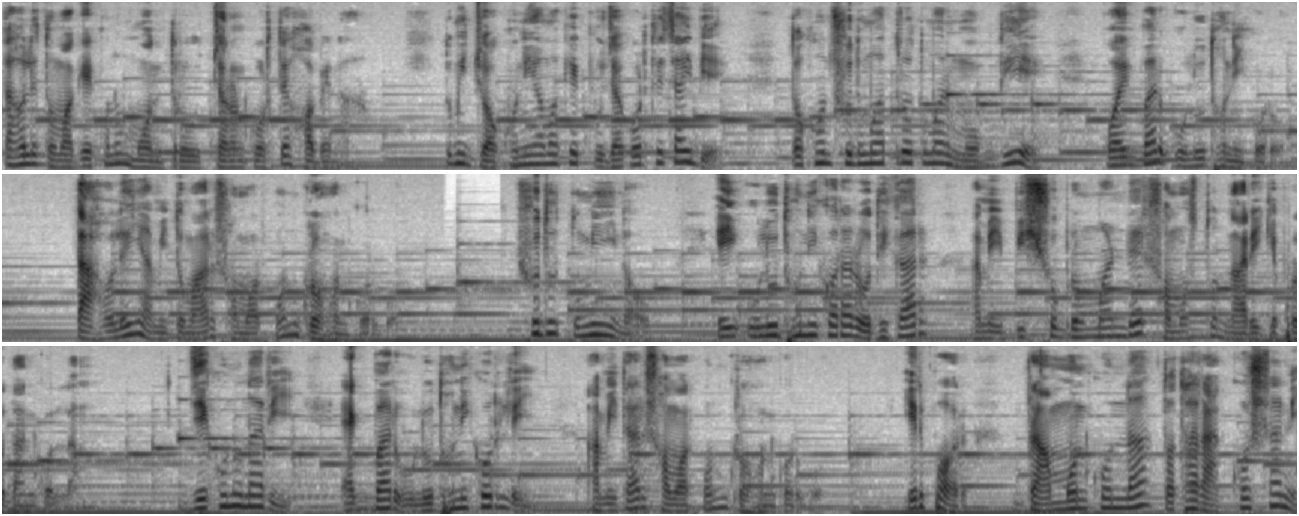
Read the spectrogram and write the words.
তাহলে তোমাকে কোনো মন্ত্র উচ্চারণ করতে হবে না। তুমি যখনই আমাকে পূজা করতে চাইবে, তখন শুধুমাত্র তোমার মুখ দিয়ে কয়েকবার উলুধ্বনি করো। তাহলেই আমি তোমার সমর্পণ গ্রহণ করব। শুধু তুমিই নও, এই উলুধ্বনি করার অধিকার আমি বিশ্ব ব্রহ্মাণ্ডের সমস্ত নারীকে প্রদান করলাম। যে কোনো নারী একবার উলুধ্বনি করলেই আমি তার সমর্পণ গ্রহণ করব। এরপর ব্রাহ্মণ কন্যা তথা রাক্ষস রানী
